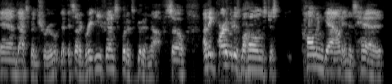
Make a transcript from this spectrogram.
and that's been true. It's not a great defense, but it's good enough. So I think part of it is Mahomes just calming down in his head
